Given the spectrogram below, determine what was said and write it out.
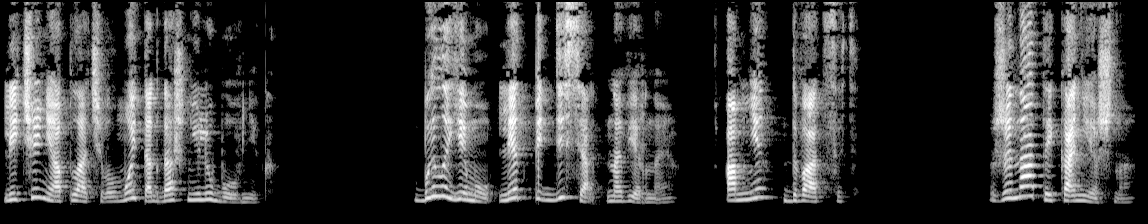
Лечение оплачивал мой тогдашний любовник. Было ему лет пятьдесят, наверное, а мне двадцать. Женатый, конечно,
